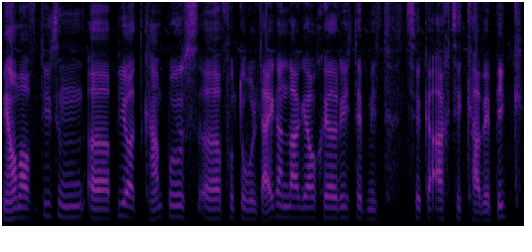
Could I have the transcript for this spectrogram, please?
Wir haben auf diesem äh, BioArt Campus äh, Photovoltaikanlage auch errichtet mit ca. 80 kW Peak.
